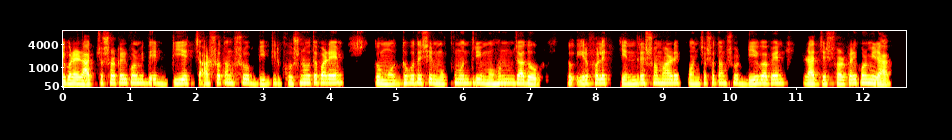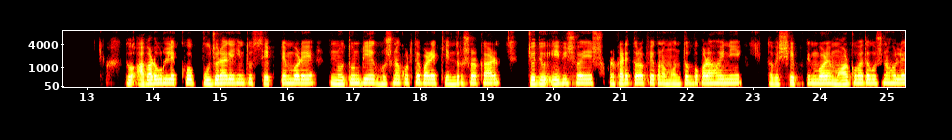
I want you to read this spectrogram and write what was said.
এবারে রাজ্য সরকারি কর্মীদের ডিএ চার শতাংশ বৃদ্ধির ঘোষণা হতে পারে। তো মধ্যপ্রদেশের মুখ্যমন্ত্রী মোহন যাদব তো এর ফলে কেন্দ্রের সমাহারে ৫০% ডিএ পাবেন রাজ্যের সরকারি কর্মীরা। তো আবারও উল্লেখ্য, পুজোর আগে কিন্তু সেপ্টেম্বরে নতুন ডিএ ঘোষণা করতে পারে কেন্দ্র সরকার। যদিও এই বিষয়ে সরকারের তরফে কোনো মন্তব্য করা হয়নি। তবে সেপ্টেম্বরে মহার্ঘ ভাতা ঘোষণা হলে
